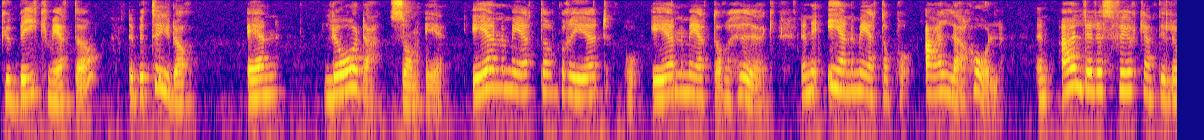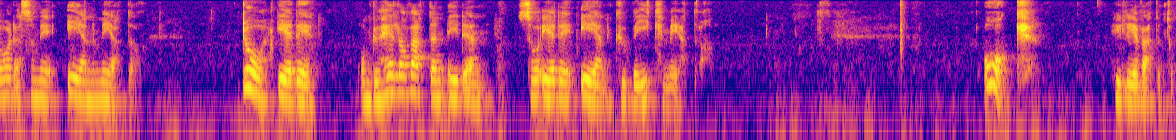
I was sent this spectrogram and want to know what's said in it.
Kubikmeter, det betyder en låda som är en meter bred och en meter hög. Den är en meter på alla håll. En alldeles fyrkantig låda som är en meter. Då är det, om du häller vatten i den, så är det en kubikmeter. Och Hyllie vattentorn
